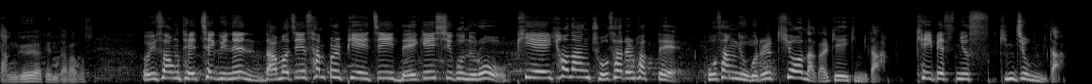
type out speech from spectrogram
당겨야 된다라고 생각합니다. 의성 대책위는 나머지 산불 피해지 4개 시군으로 피해 현황 조사를 확대해 보상 요구를 키워나갈 계획입니다. KBS 뉴스 김지웅입니다.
